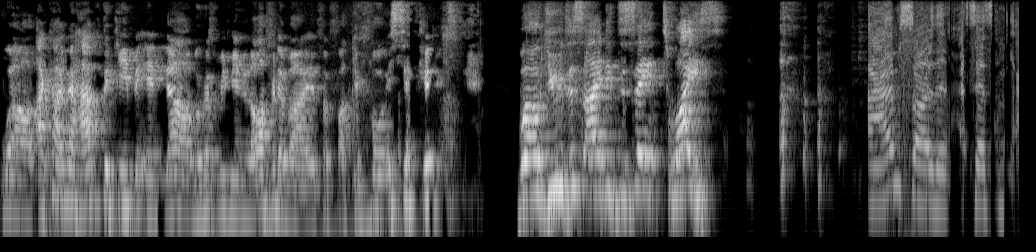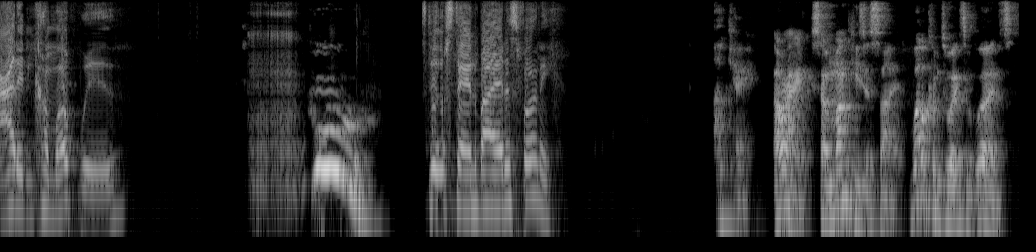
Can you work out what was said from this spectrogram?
well, I kind of have to keep it in now because we've been laughing about it for fucking 40 seconds. Well, you decided to say it twice. I'm sorry that I said something I didn't come up with. Whew. Still stand by it as funny. Okay. All right. So monkeys aside, welcome to X of Words.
